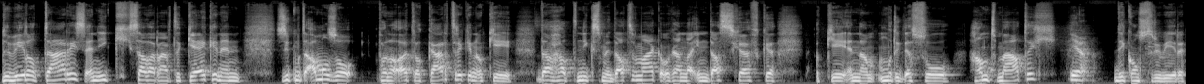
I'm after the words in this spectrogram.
de wereld daar is en ik sta daar naar te kijken. En, dus ik moet allemaal zo vanuit elkaar trekken. Oké, okay, dat had niks met dat te maken. We gaan dat in dat schuifje. Oké, okay, en dan moet ik dat zo handmatig ja. deconstrueren.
